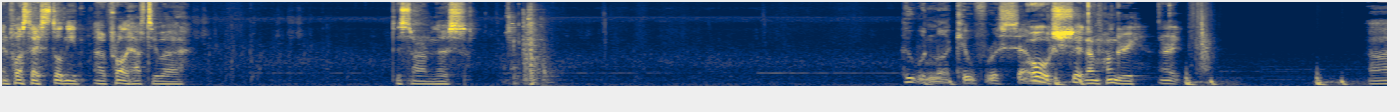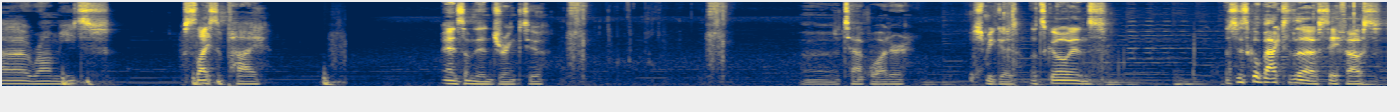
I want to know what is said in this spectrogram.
And plus I still need I'll probably have to uh disarm this. Who wouldn't I kill for a sandwich? Oh shit, I'm hungry. Alright. Uh raw meats. A slice of pie. And something to drink too. Uh tap water. Should be good. Let's go and let's just go back to the safe house.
